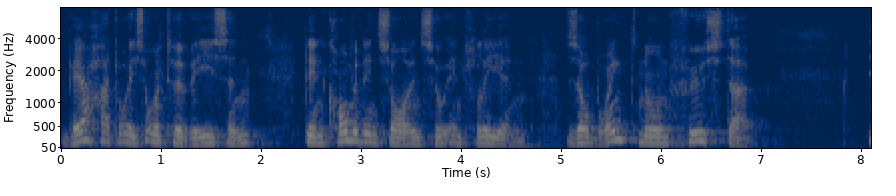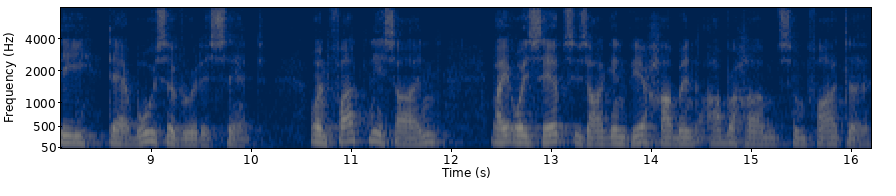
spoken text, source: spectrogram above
wer hat euch unterwiesen, den kommenden Sohn zu entfliehen? So bringt nun Füße, die der böse Würde sind, und fangt nicht an, bei euch selbst zu sagen, wir haben Abraham zum Vater.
